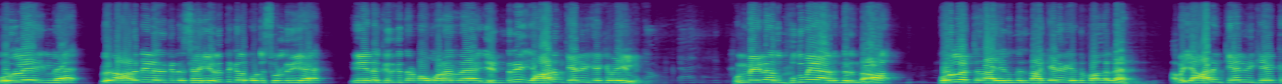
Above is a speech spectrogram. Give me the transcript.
பொருளே இல்லை வெறும் அரபியில இருக்கிற சில எழுத்துக்களை போட்டு சொல்றிய நீ என்ன கிறுக்குத்தனமா உளர்ற என்று யாரும் கேள்வி கேட்கவே இல்லை. உண்மையில அது புதுமையா இருந்திருந்தா பொருளற்றதா இருந்திருந்தா கேள்வி கேட்டிருப்பாங்கல்ல. அப்ப யாரும் கேள்வி கேட்க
